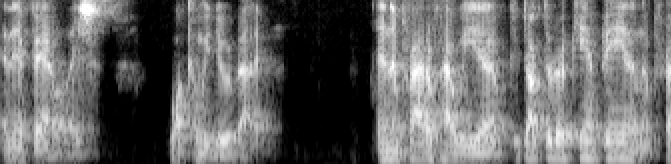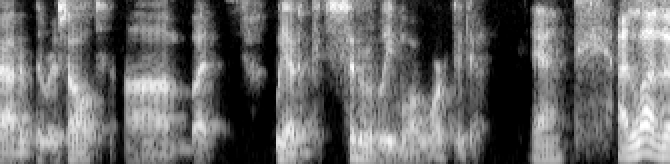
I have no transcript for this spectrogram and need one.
and their families. What can we do about it? And I'm proud of how we uh, conducted our campaign, and I'm proud of the result. Um, but we have considerably more work to do. Yeah. I love the,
